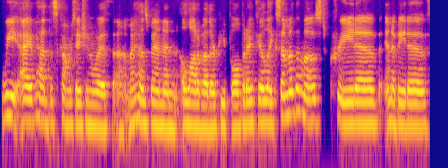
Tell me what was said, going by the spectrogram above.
we I've had this conversation with uh, my husband and a lot of other people, but I feel like some of the most creative, innovative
